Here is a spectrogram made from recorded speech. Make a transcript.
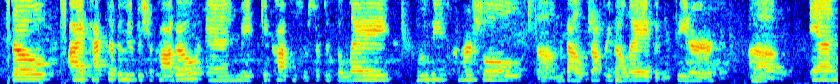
So I packed up and moved to Chicago and made did costumes for Cirque du Soleil, movies, commercials, um, the Ball- Joffrey Ballet, Goodman Theater, um, and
